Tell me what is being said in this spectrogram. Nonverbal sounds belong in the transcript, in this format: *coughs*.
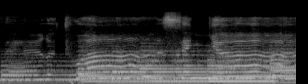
vers toi, Seigneur.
